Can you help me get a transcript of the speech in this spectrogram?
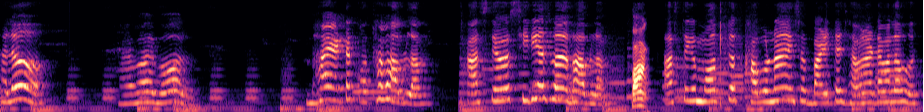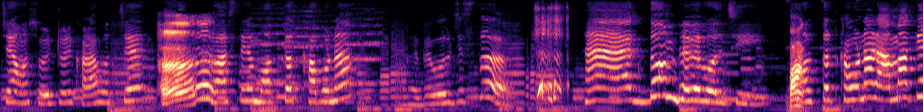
হ্যালো? হ্যাঁ ভাই বল। ভাই একটা কথা ভাবলাম। আজ থেকে আবার সিরিয়াস ভাবে ভাবলাম আজ থেকে মদ টদ খাব না এসব বাড়িতে ঝামেলা টামেলা হচ্ছে আমার শরীর টরীর খারাপ হচ্ছে। তো আজ থেকে মদ টদ খাব না। ভেবে বলছিস তো? হ্যাঁ একদম ভেবে বলছি। মদ টদ খাব না আর আমাকে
